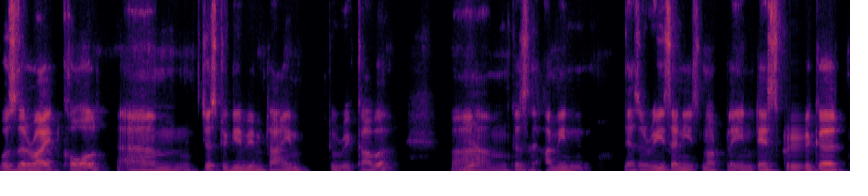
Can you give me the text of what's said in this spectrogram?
was the right call, um, just to give him time to recover. Because, um, yeah. I mean, there's a reason he's not playing Test cricket.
